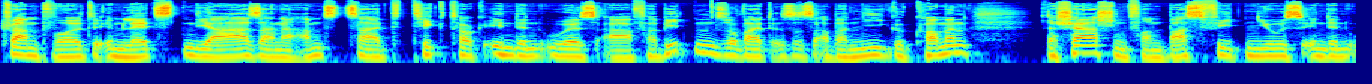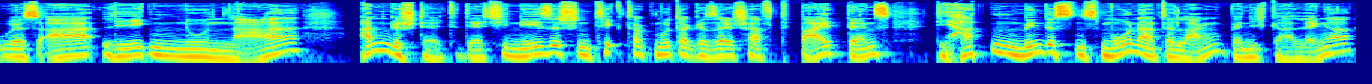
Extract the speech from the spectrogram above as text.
Trump wollte im letzten Jahr seiner Amtszeit TikTok in den USA verbieten, soweit ist es aber nie gekommen. Recherchen von BuzzFeed News in den USA legen nun nahe, Angestellte der chinesischen TikTok-Muttergesellschaft ByteDance, die hatten mindestens monatelang, wenn nicht gar länger,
